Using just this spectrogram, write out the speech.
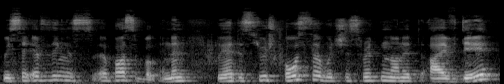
we say everything is uh, possible. And then we had this huge poster which is written on it AfD,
